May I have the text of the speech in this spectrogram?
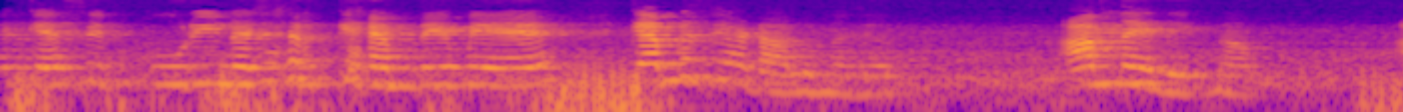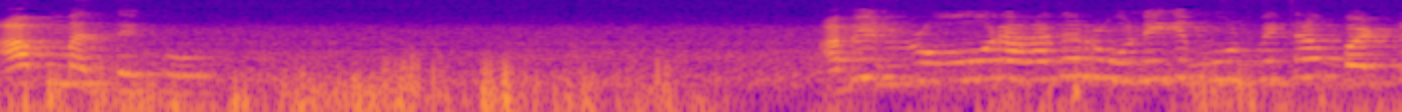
कैसे पूरी नज़र कैमरे में है। कैमरे से हटा लो नज़र। आप नहीं देखना। आप मत देखो। अभी रो रहा था, रोने के मूड में था बट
